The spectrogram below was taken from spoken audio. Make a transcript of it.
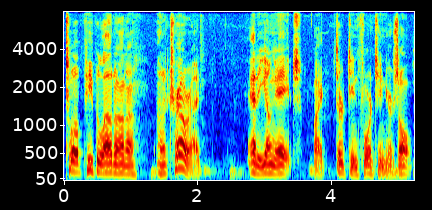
12 people out on a on a trail ride at a young age, like 13, 14 years old.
